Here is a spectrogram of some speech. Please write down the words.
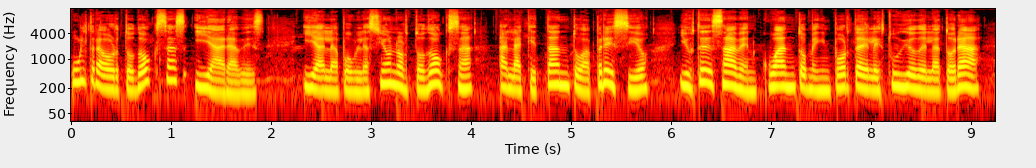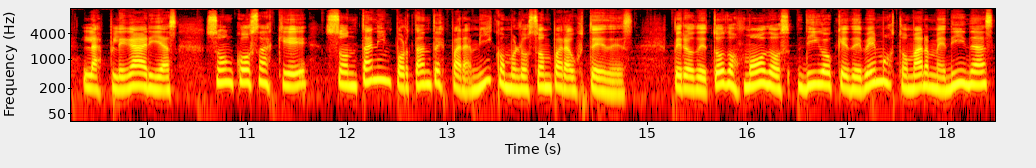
ultraortodoxas y árabes, y a la población ortodoxa, a la que tanto aprecio, y ustedes saben cuánto me importa el estudio de la Torá, las plegarias, son cosas que son tan importantes para mí como lo son para ustedes pero de todos modos digo que debemos tomar medidas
